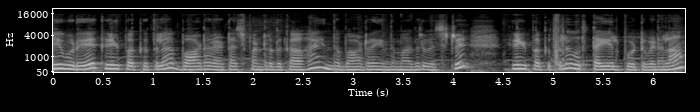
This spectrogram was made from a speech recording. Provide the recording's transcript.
ஸ்லீவுடைய கீழ்ப்பக்கத்தில் பார்டர் அட்டாச் பண்ணுறதுக்காக இந்த பார்டரை இந்த மாதிரி வச்சுட்டு கீழ்ப்பக்கத்தில் ஒரு தையல் போட்டு விடலாம்.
